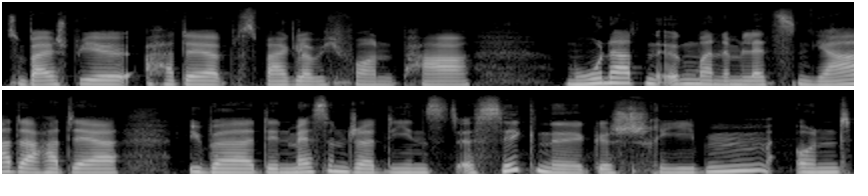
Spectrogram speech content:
Zum Beispiel hat er, das war glaube ich vor ein paar Monaten, irgendwann im letzten Jahr, da hat er über den Messenger-Dienst Signal geschrieben und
